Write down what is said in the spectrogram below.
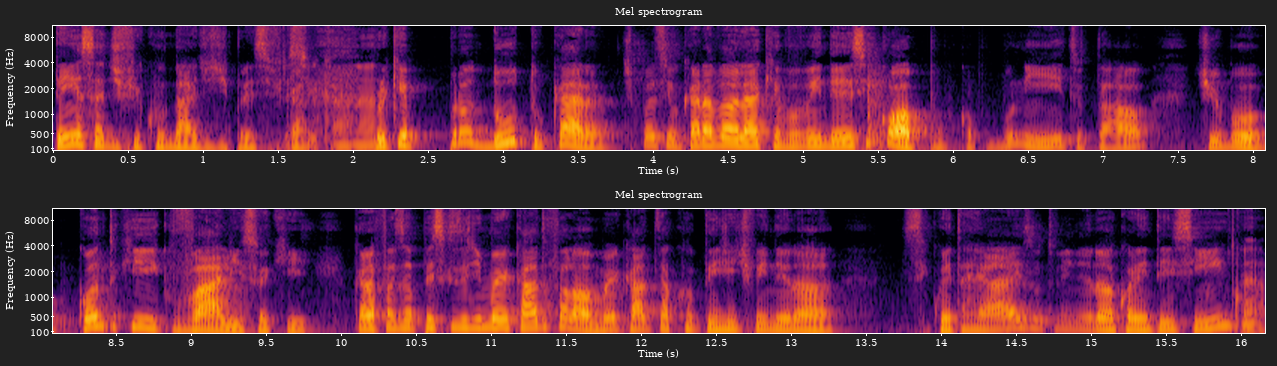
tem essa dificuldade de precificar. Precificar, né? Porque produto, cara, tipo assim, o cara vai olhar que eu vou vender esse copo, copo bonito e tal. Tipo, quanto que vale isso aqui? O cara faz a pesquisa de mercado e fala, ó, o mercado tá, com- tem gente vendendo a 50 reais, outro vendendo a 45. É.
